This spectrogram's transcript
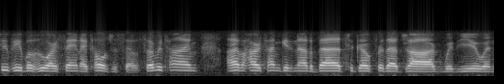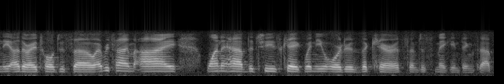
two people who are saying I told you so. So every time I have a hard time getting out of bed to go for that jog with you and the other I told you so. Every time I want to have the cheesecake when you order the carrots, I'm just making things up.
